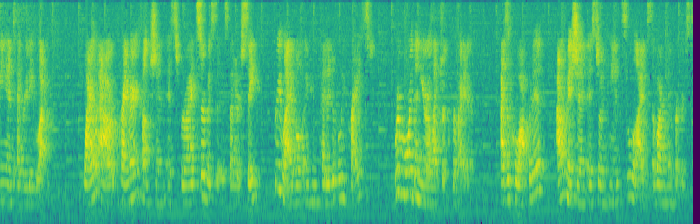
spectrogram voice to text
and everyday life. While our primary function is to provide services that are safe, reliable, and competitively priced, we're more than your electric provider. As a cooperative, our mission is to enhance the lives of our members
